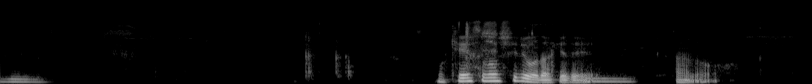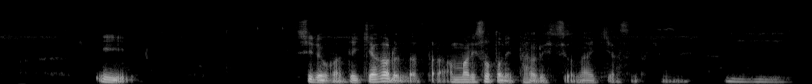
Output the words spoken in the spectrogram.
うんケースの資料だけで、うんあの、いい資料が出来上がるんだったら、あんまり外に頼る必要ない気がするんだけどね。うん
